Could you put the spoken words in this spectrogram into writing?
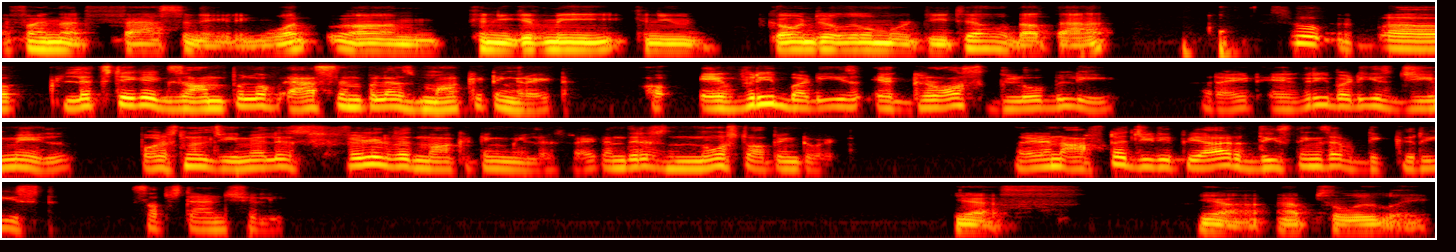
I find that fascinating. What um, can you give me? Can you go into a little more detail about that? So uh, let's take an example of as simple as marketing, right? Uh, everybody's across globally, right? Everybody's Gmail, personal Gmail is filled with marketing mailers, right? And there is no stopping to it, right? And after GDPR, these things have decreased substantially Yes. Yeah, absolutely.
